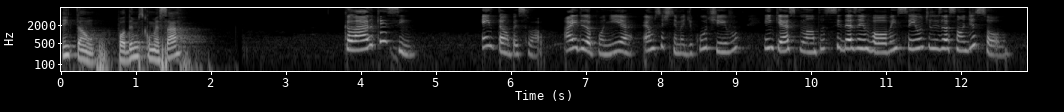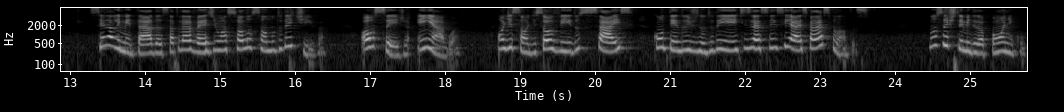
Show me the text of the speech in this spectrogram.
Então, podemos começar? Claro que sim. Então, pessoal, a hidroponia é um sistema de cultivo em que as plantas se desenvolvem sem utilização de solo, sendo alimentadas através de uma solução nutritiva, ou seja, em água, onde são dissolvidos sais contendo os nutrientes essenciais para as plantas. No sistema hidropônico,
